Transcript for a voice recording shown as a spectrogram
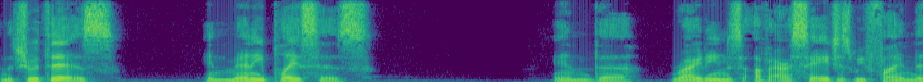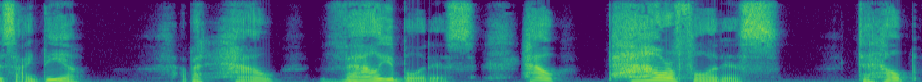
And the truth is, in many places in the writings of our sages, we find this idea about how valuable it is, how powerful it is to help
